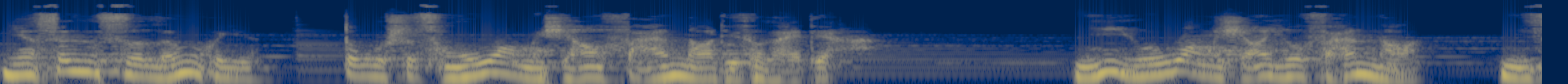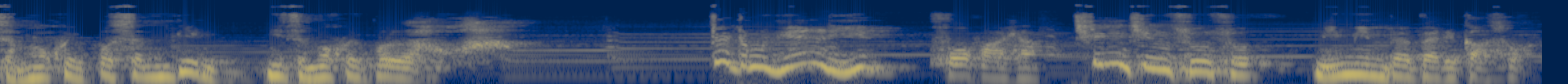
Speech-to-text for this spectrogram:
连生死轮回，都是从妄想烦恼里头来的。你有妄想有烦恼，你怎么会不生病？你怎么会不老啊？这种原理，佛法上清清楚楚、明明白白的告诉我们。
